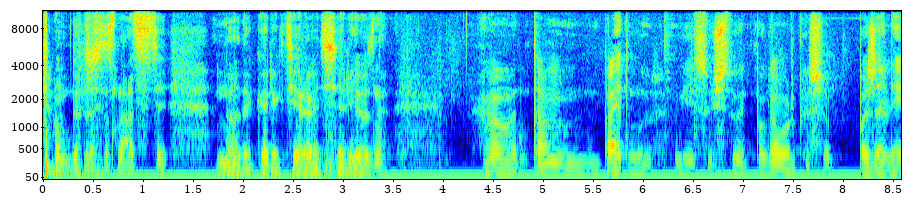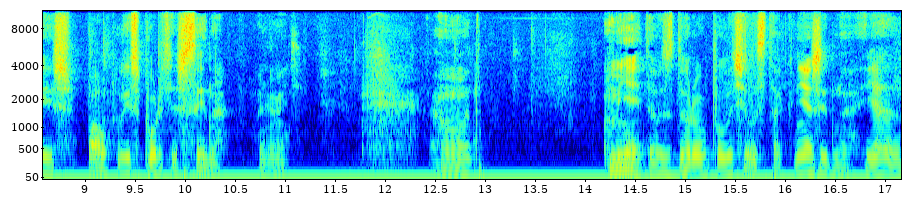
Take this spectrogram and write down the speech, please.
там до 16 надо корректировать серьезно. Вот, там, поэтому и существует поговорка, что пожалеешь палку испортишь сына. Понимаете? Вот. У меня это здорово получилось так, неожиданно. Я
